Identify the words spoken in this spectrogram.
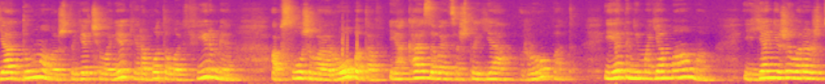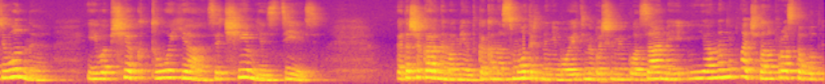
я думала, что я человек, я работала в фирме, обслуживая роботов, и оказывается, что я робот, и это не моя мама, и я не живорожденная, и вообще кто я, зачем я здесь? Это шикарный момент, как она смотрит на него этими большими глазами, и она не плачет, она просто вот,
